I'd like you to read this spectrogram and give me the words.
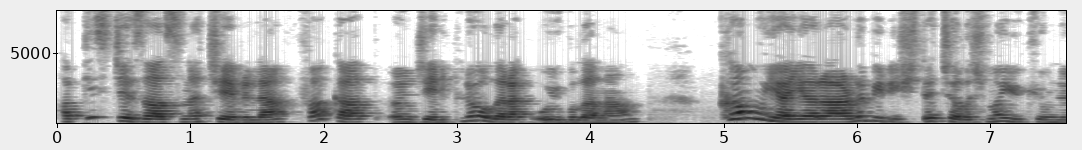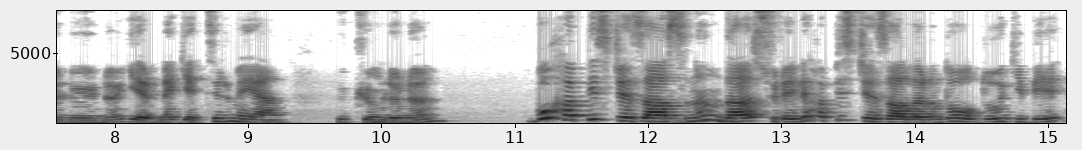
hapis cezasına çevrilen fakat öncelikli olarak uygulanan kamuya yararlı bir işte çalışma yükümlülüğünü yerine getirmeyen hükümlünün bu hapis cezasının da süreli hapis cezalarında olduğu gibi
